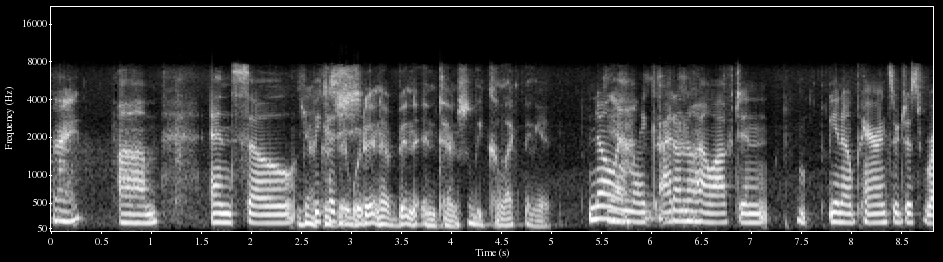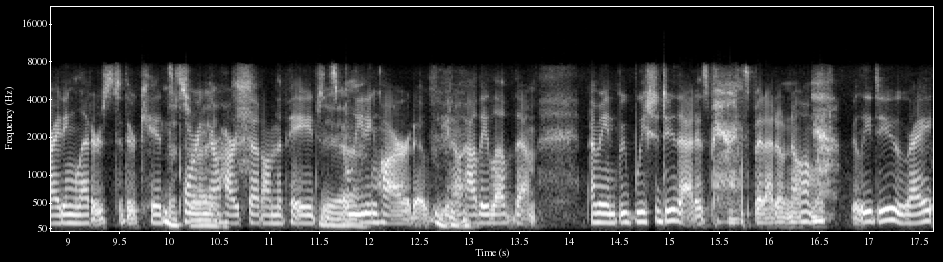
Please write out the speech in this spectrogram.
Right. Um, and so yeah, because they wouldn't have been intentionally collecting it. No, yeah. and like I don't know how often you know parents are just writing letters to their kids, That's pouring right. their hearts out on the page, this yeah. bleeding heart of you know how they love them. I mean, we, we should do that as parents, but I don't know how much we really do, right?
